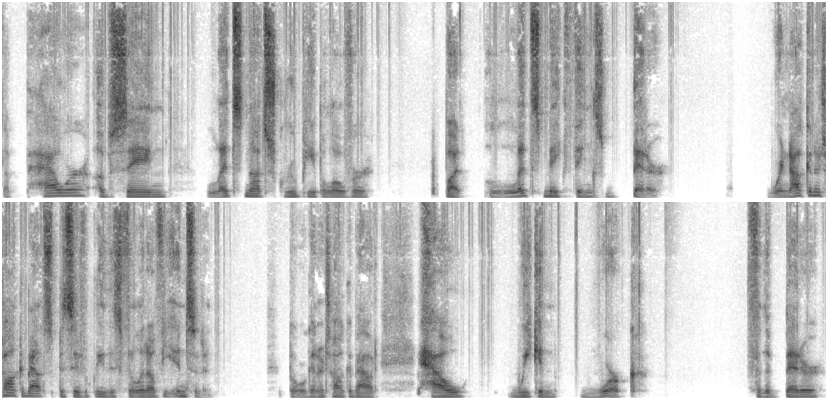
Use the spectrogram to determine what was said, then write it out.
The power of saying, let's not screw people over, but let's make things better. We're not going to talk about specifically this Philadelphia incident, but we're going to talk about how we can work for the better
